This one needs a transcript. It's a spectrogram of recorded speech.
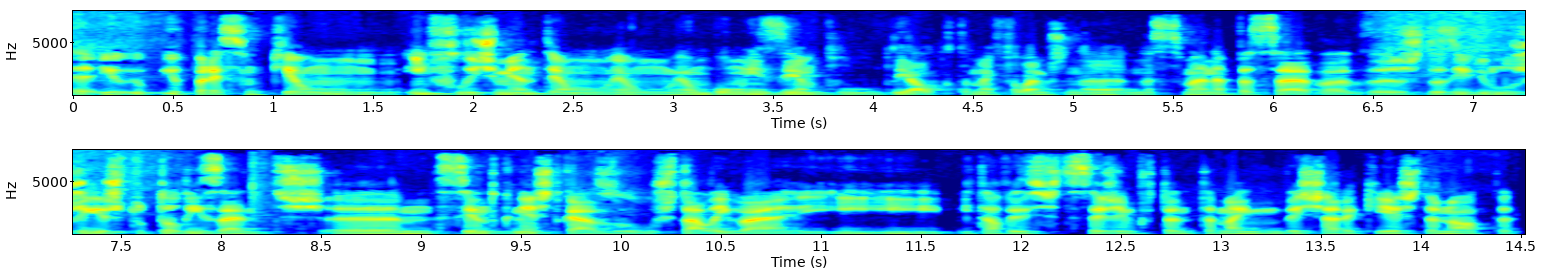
Eh, eu, eu parece-me que é um, infelizmente, é um, é, um, é um bom exemplo de algo que também falámos na, na semana passada, das, das ideologias totalizantes. Uh, sendo que neste caso os talibã, e, e, e, talvez seja importante também deixar aqui esta nota,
